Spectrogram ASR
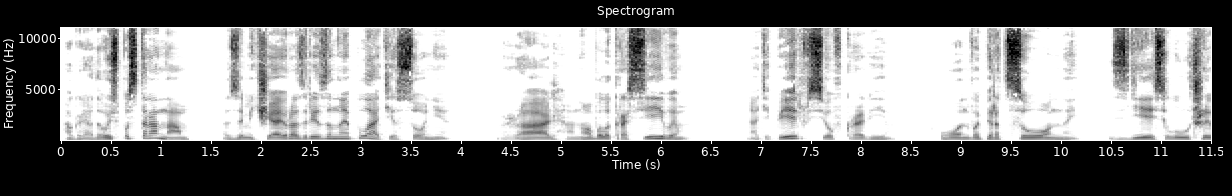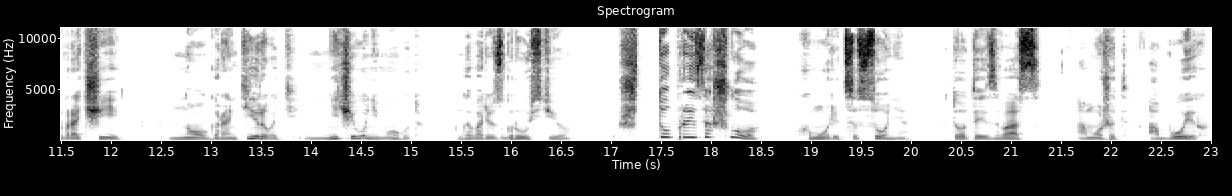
Оглядываюсь по сторонам, замечаю разрезанное платье Сони. Жаль, оно было красивым. А теперь все в крови. Он в операционной. Здесь лучшие врачи. Но гарантировать ничего не могут. Говорю с грустью. «Что произошло?» — хмурится Соня. «Кто-то из вас, а может, обоих,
